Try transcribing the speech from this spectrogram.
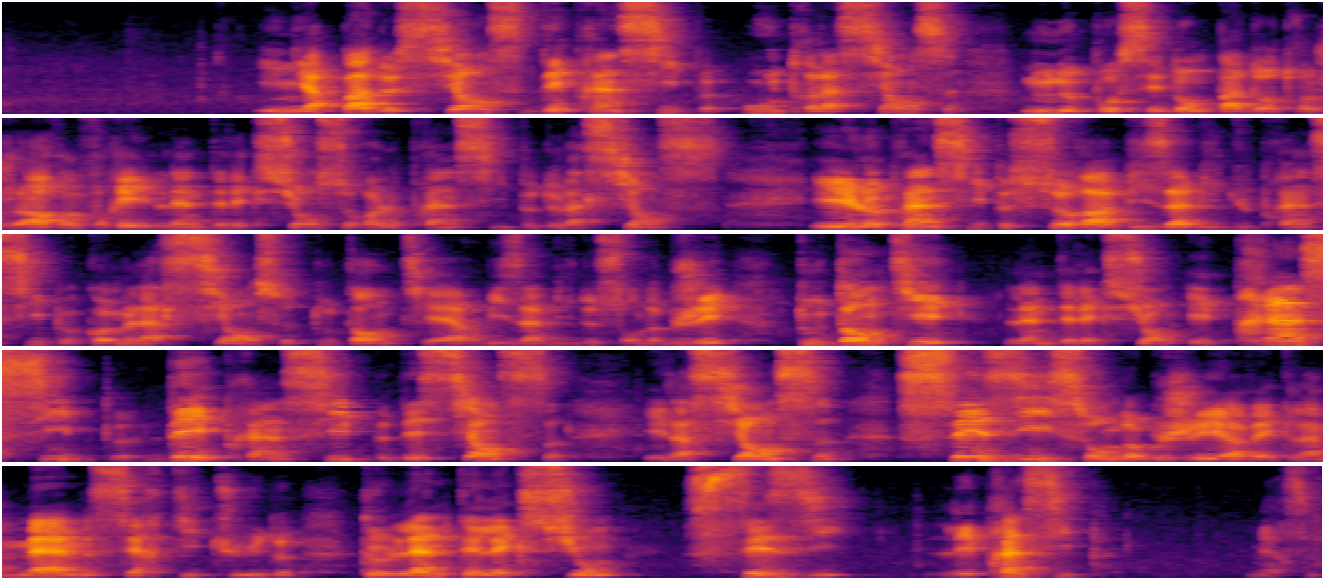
Il n'y a pas de science des principes. Outre la science, nous ne possédons pas d'autre genre vrai. L'intellection sera le principe de la science et le principe sera vis-à-vis du principe comme la science tout entière vis-à-vis de son objet tout entier. L'intellection est principe des principes des sciences, et la science saisit son objet avec la même certitude que l'intellection saisit les principes. Merci.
